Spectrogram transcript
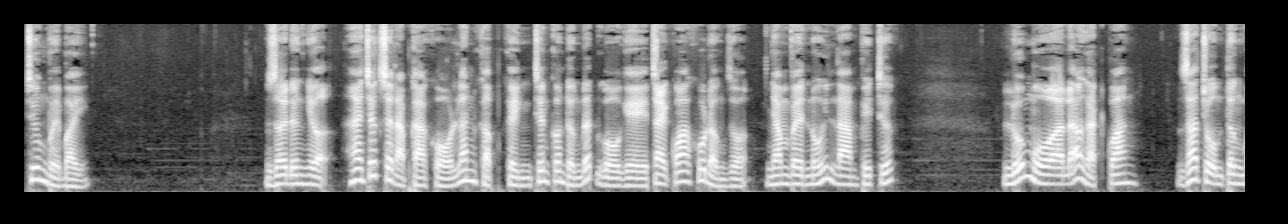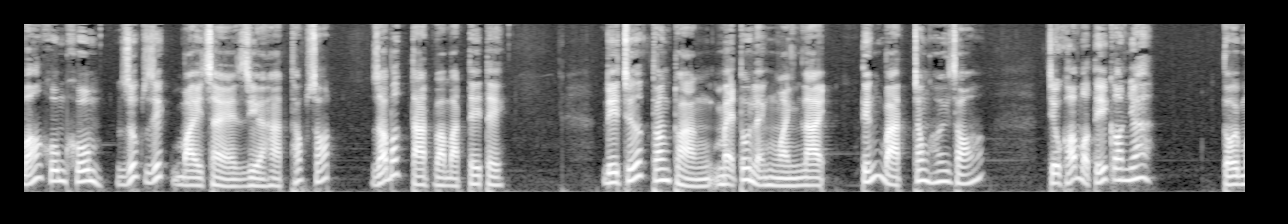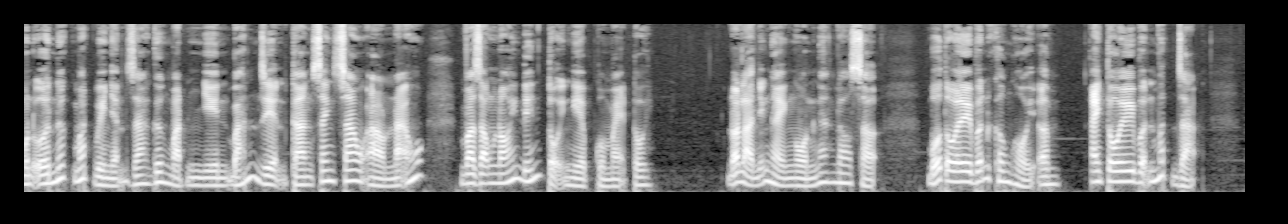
Chương 17 Rời đường nhựa, hai chiếc xe đạp cà khổ lăn khập khình trên con đường đất gồ ghề chạy qua khu đồng ruộng, nhằm về núi Lam phía trước. Lúa mùa đã gặt quang, ra trộm từng bó khum khum, rúc rích bày xẻ rìa hạt thóc sót, gió bấc tạt vào mặt tê tê. Đi trước thoang thoảng mẹ tôi lại ngoảnh lại, tiếng bạt trong hơi gió. Chịu khó một tí con nhá. Tôi muốn ứa nước mắt vì nhận ra gương mặt nhìn bán diện càng xanh xao ảo não, và giọng nói đến tội nghiệp của mẹ tôi. Đó là những ngày ngồn ngang lo sợ. Bố tôi vẫn không hồi âm, anh tôi vẫn mất dạng.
